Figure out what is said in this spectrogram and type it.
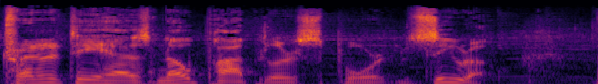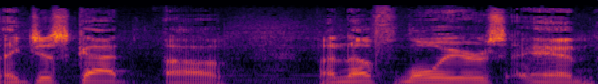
Trinity has no popular support, zero. They just got uh, enough lawyers and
